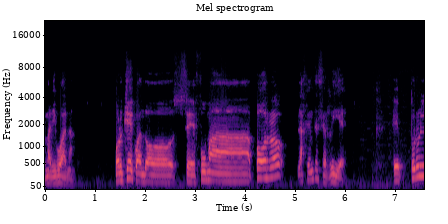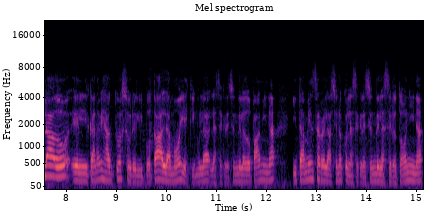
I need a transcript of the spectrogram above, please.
marihuana. ¿Por qué cuando se fuma porro la gente se ríe? Eh, por un lado, el cannabis actúa sobre el hipotálamo y estimula la secreción de la dopamina y también se relaciona con la secreción de la serotonina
